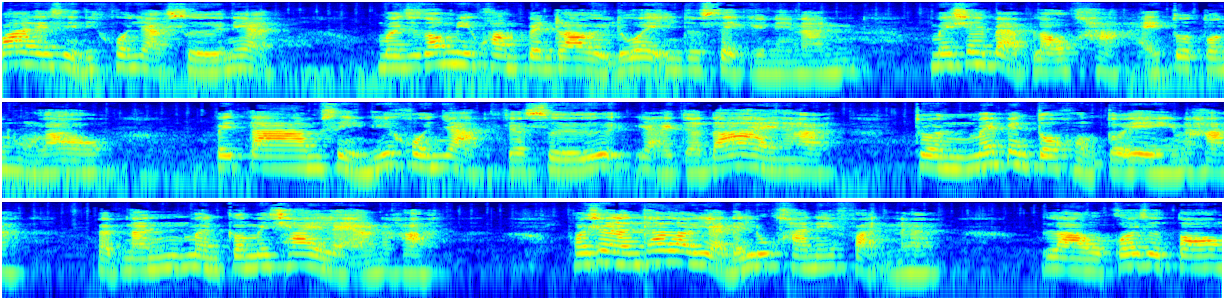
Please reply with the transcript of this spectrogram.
วาดในสิ่งที่คนอยากซื้อเนี่ย มันจะต้องมีความเป็นเราอยู่ด้วยอินเตอร์เซ็กอยู่ในนั้น ไม่ใช่แบบเราขายตัวตนของเรา ไปตามสิ่งที่คนอยากจะซื้ออยากจะได้นะคะ จนไม่เป็นตัวของตัวเองนะคะ แบบนั้นมันก็ไม่ใช่แล้วนะคะ เพราะฉะนั้นถ้าเราอยากได้ลูกค้าในฝันนะคะเราก็จะต้อง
